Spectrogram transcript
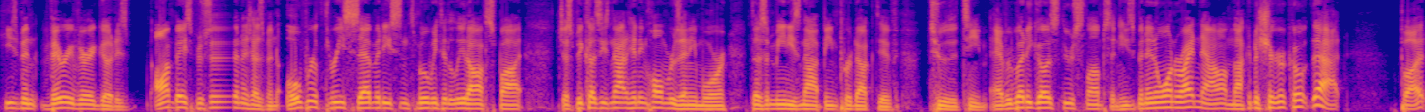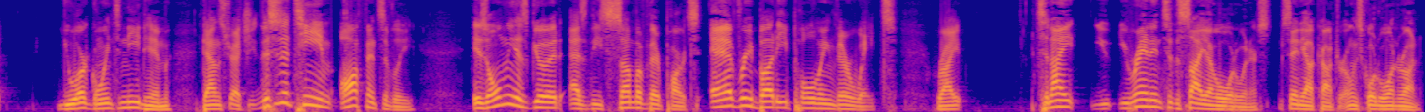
he's been very, very good. His on base percentage has been over 370 since moving to the leadoff spot. Just because he's not hitting homers anymore doesn't mean he's not being productive to the team. Everybody goes through slumps, and he's been in one right now. I'm not going to sugarcoat that, but you are going to need him down the stretch. This is a team offensively is only as good as the sum of their parts. Everybody pulling their weight, right? Tonight, you, you ran into the Cy Young Award winner, Sandy Alcantara, only scored one run.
